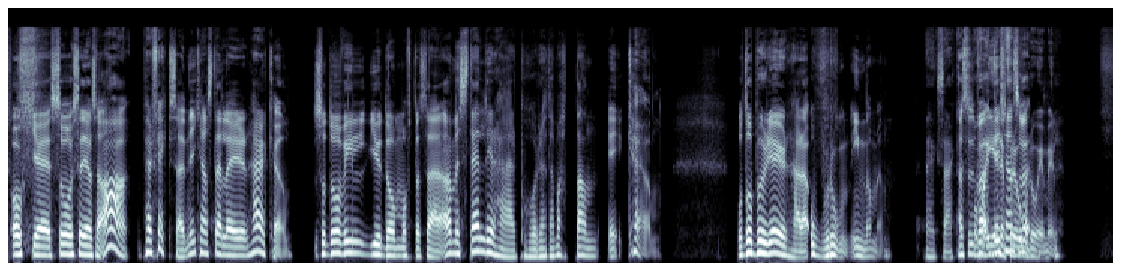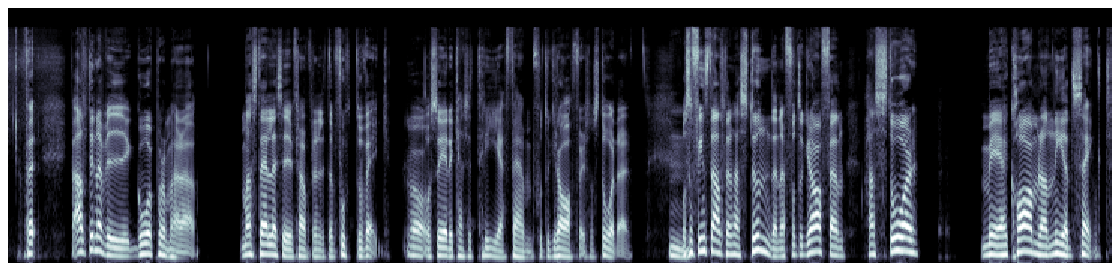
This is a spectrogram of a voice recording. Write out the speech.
och eh, så säger de så här, ah, perfekt, så här, ni kan ställa er i den här kön. Så då vill ju de ofta så här, ah, men ställ er här på röda mattan-kön. och då börjar ju den här oron inom en. Exakt. Alltså, och va- vad är det det, känns för oro Emil? För, för alltid när vi går på de här, man ställer sig framför en liten fotovägg ja. och så är det kanske tre, fem fotografer som står där. Mm. Och så finns det alltid den här stunden när fotografen, han står med kameran nedsänkt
